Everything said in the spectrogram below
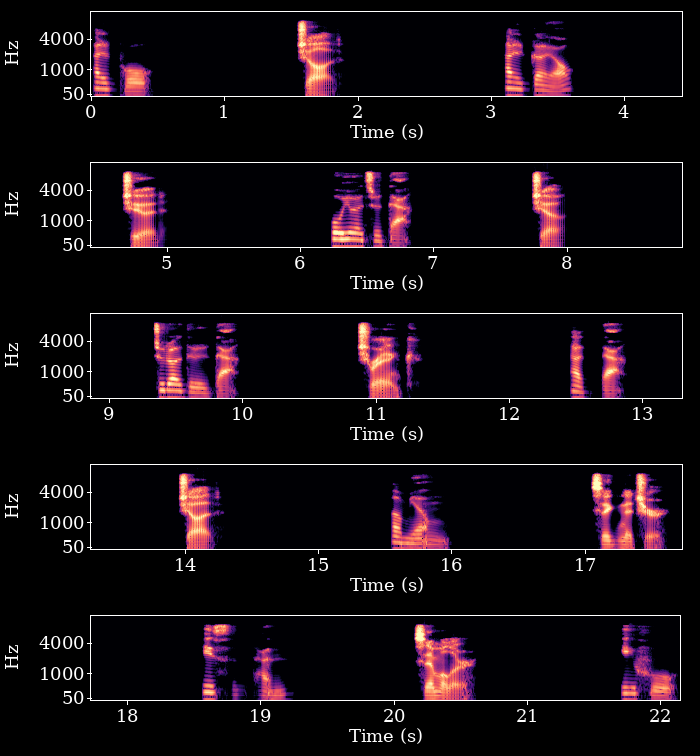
살포, shot, 할까요? should, 보여주다, show, 줄어들다, shrink, 닫다, shut, 서명, signature, 비슷한, similar, 이후,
